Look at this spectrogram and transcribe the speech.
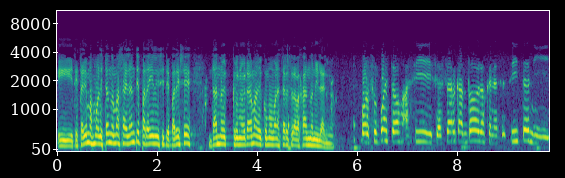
y te estaremos molestando más adelante para ir, si te parece, dando el cronograma de cómo van a estar trabajando en el año. Por supuesto, así se acercan todos los que necesiten y,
